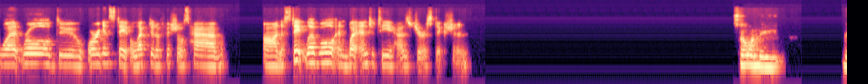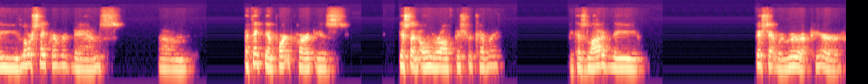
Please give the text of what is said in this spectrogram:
what role do Oregon state elected officials have on a state level and what entity has jurisdiction? So on the the lower Snake River dams, um, I think the important part is just an overall fish recovery because a lot of the fish that we rear up here,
